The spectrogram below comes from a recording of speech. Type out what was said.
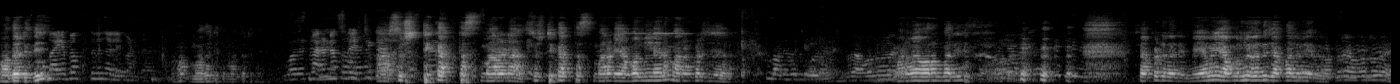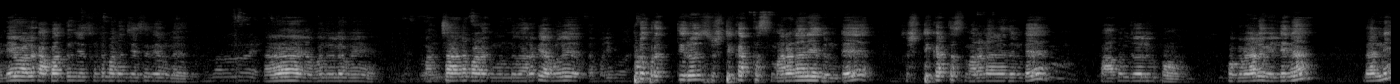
మొదటిది? మొదటిది మొదటిది. సృష్టికర్త స్మరణ సృష్టికర్త స్మరణ ఎవరినైనా మనం కూడా చేయాలి. మనం ఎవరం మరి? చెప్పండి మరి మేము ఎవరిలోనే చెప్పాలి మీరు. వినే వాళ్ళకి అబద్ధం చేసుకుంటే మనం చేసేది ఏం లేదు. ఎవరిలోమే మంచాన పడక ముందు వరకు ఎవరు ఇప్పుడు ప్రతిరోజు సృష్టికర్త స్మరణ అనేది ఉంటే సృష్టికర్త స్మరణ అనేది ఉంటే పాపం జోలికి పోము ఒకవేళ వెళ్ళినా దాన్ని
